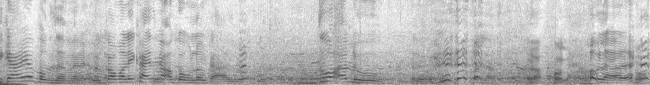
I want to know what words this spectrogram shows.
ဒီကားရဲ့ပုံစံပဲကောင်မလေးခိုင်းတယ်အကုန်လောက်တာလို့ तू ကအဲ့လိုအဲ့လိုဟမ်ဟုတ်လားဟုတ်လားနော်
